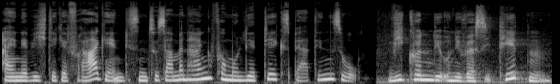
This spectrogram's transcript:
Eine wichtige Frage in diesem Zusammenhang formuliert die Expertin so. Wie können die Universitäten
